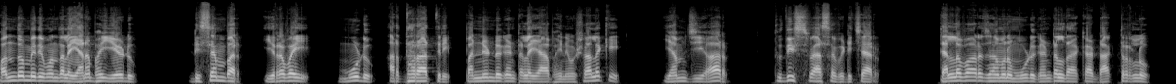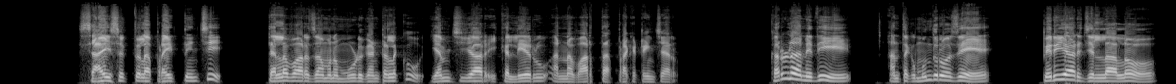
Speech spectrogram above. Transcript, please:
పంతొమ్మిది వందల ఎనభై ఏడు డిసెంబర్ ఇరవై మూడు అర్ధరాత్రి పన్నెండు గంటల యాభై నిమిషాలకి ఎంజీఆర్ తుదిశ్వాస విడిచారు. తెల్లవారుజామున మూడు గంటల దాకా డాక్టర్లు శాయశక్తులా ప్రయత్నించి తెల్లవారుజామున మూడు గంటలకు ఎంజీఆర్ ఇక లేరు అన్న వార్త ప్రకటించారు. కరుణానిధి అంతకు ముందు రోజే పెరియార్ జిల్లాలో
